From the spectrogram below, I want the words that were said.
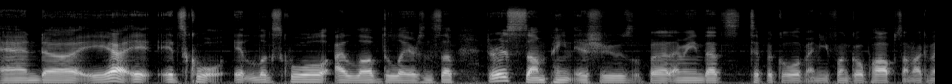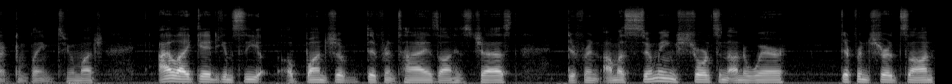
and uh, yeah, it it's cool. It looks cool. I love the layers and stuff. There is some paint issues, but I mean that's typical of any Funko Pop, so I'm not gonna complain too much. I like it. You can see a bunch of different ties on his chest, different. I'm assuming shorts and underwear, different shirts on,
